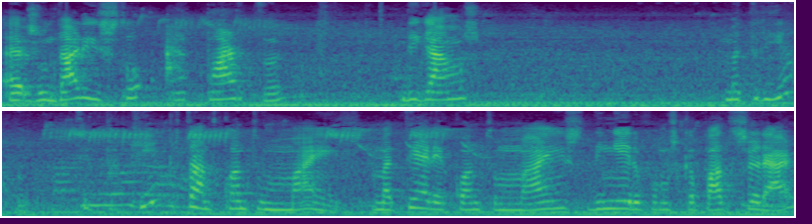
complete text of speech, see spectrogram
a juntar isto à parte digamos, material. Tipo, porque é importante, quanto mais matéria, quanto mais dinheiro fomos capazes de gerar,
